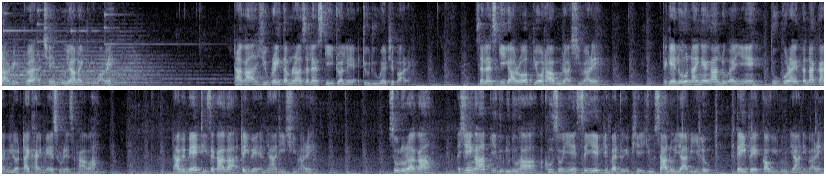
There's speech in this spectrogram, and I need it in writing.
တာတွေအတွက်အချိန်ပိုရလိုက်တယ်လို့ပါပဲ ဒါကယူကရိန်းသမ္မတဇလန်စကီအတွက်လည်းအတူတူပဲဖြစ်ပါတယ်ဇလန်စကီကတော့ပြောထားဘူးတာရှိပါတယ်တကယ်လို့နိုင်ငံကလိုအပ်ရင်သူကိုယ်တိုင်တနက်ကင်ပြီးတော့တိုက်ခိုက်မယ်ဆိုတဲ့စကားပါဒါပေမဲ့ဒီစကားကအတိတ်ပဲအများကြီးရှိပါတယ်ဆိုလိုတာကအရင်ကပြည်သူလူထုဟာအခုဆိုရင်စစ်ရေးပြစ်မှတ်တွေအဖြစ်ယူဆလို့ရပြီလို့အတိတ်ပဲကောက်ယူလို့ရနေပါတယ်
